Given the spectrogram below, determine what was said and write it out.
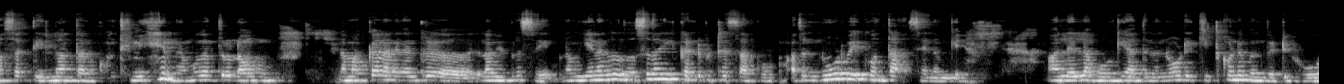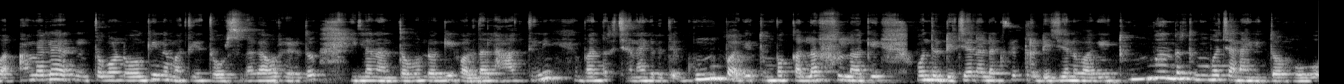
ಆಸಕ್ತಿ ಇಲ್ಲ ಅಂತ ಅನ್ಕೊತೀನಿ. ನಮಗಂತೂ ನಾವು ನಮ್ಮ ಅಕ್ಕ ನನಗಂತೂ ನಾವಿಬ್ಬರು ಸೇಮ್. ನಮ್ಗೇನಾದರೂ ಒಂದು ಹೊಸದಾಗಿ ಕಂಡುಬಿಟ್ರೆ ಸಾಕು. ಅದನ್ನು ನೋಡಬೇಕು ಅಂತ ಆಸೆ ನಮಗೆ. ಅಲ್ಲೆಲ್ಲ ಹೋಗಿ ಅದನ್ನು ನೋಡಿ ಕಿತ್ಕೊಂಡೇ ಬಂದ್ಬಿಟ್ಟು ಹೂವು. ಆಮೇಲೆ ಅದನ್ನ ತೊಗೊಂಡು ಹೋಗಿ ನಮ್ಮ ಅತ್ತಿಗೆ ತೋರಿಸಿದಾಗ ಅವ್ರು ಹೇಳಿದ್ರು, ಇಲ್ಲ, ನಾನು ತೊಗೊಂಡೋಗಿ ಹೊಲದಲ್ಲಿ ಹಾಕ್ತೀನಿ, ಬಂದರೆ ಚೆನ್ನಾಗಿರುತ್ತೆ. ಗುಂಪಾಗಿ ತುಂಬ ಕಲರ್ಫುಲ್ಲಾಗಿ ಒಂದು ಡಿಸೈನ್ ನಕ್ಷತ್ರ ಡಿಸೈನ್ವಾಗಿ ತುಂಬ ಅಂದರೆ ತುಂಬ ಚೆನ್ನಾಗಿತ್ತು ಆ ಹೂವು.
